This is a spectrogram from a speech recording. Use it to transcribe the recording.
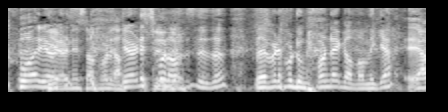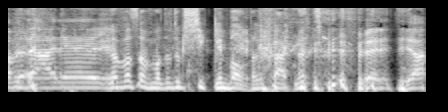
går Jonis Jonis har forlatt Jonis forlater studio. Det ble for dumt for han, det gadd han ikke. Ja, men det er eh, Jeg bare så for meg at du tok skikkelig balltak og kvalte den ut. før i tida.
